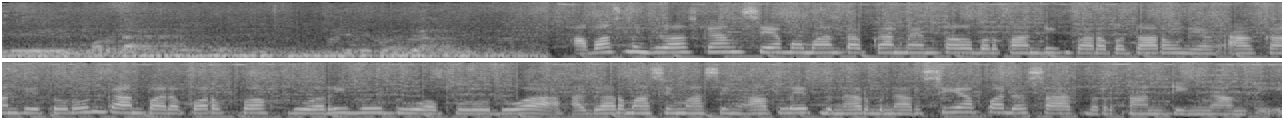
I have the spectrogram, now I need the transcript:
di Porda. Jadi itu aja. Abbas menjelaskan siap memantapkan mental bertanding para petarung yang akan diturunkan pada Porprov 2022 agar masing-masing atlet benar-benar siap pada saat bertanding nanti.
